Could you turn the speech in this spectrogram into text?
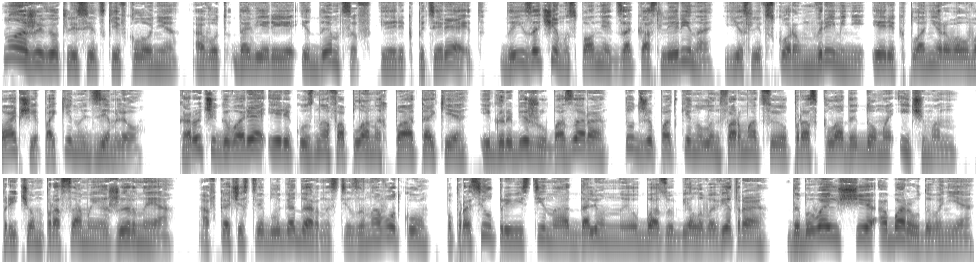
Ну, а живет Лисицкий в клоне. А вот доверие и демцев Эрик потеряет. Да и зачем исполнять заказ Лерина, если в скором времени Эрик планировал вообще покинуть Землю? Короче говоря, Эрик, узнав о планах по атаке и грабежу базара, тут же подкинул информацию про склады дома Ичиман, причем про самые жирные, а в качестве благодарности за наводку попросил привезти на отдаленную базу Белого Ветра добывающее оборудование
